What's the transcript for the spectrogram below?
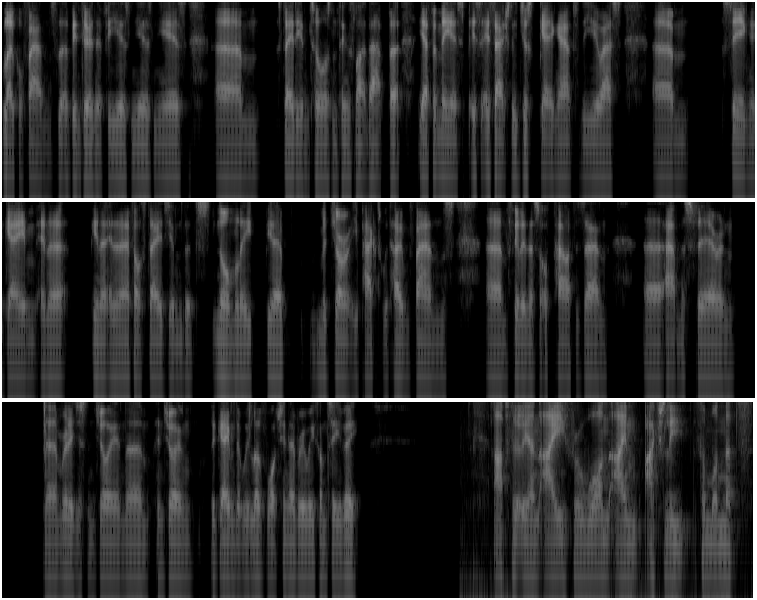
local fans that have been doing it for years and years and years. Um, stadium tours and things like that. But yeah, for me, it's it's, it's actually just getting out to the US, um, seeing a game in a you know in an NFL stadium that's normally you know majority packed with home fans, um, feeling a sort of partisan uh, atmosphere and um, really just enjoying um, enjoying the game that we love watching every week on TV. Absolutely, and I, for one, I'm actually someone that's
